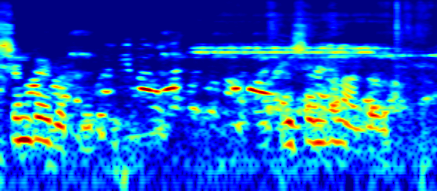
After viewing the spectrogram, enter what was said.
क्रिश्चन काय करतो क्रिश्चन पण आढळतो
